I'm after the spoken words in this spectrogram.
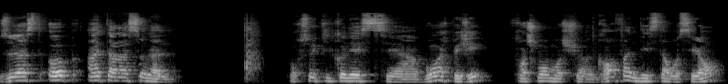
The Last Hope International. Pour ceux qui le connaissent, c'est un bon RPG. Franchement, moi je suis un grand fan des Star Ocean.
